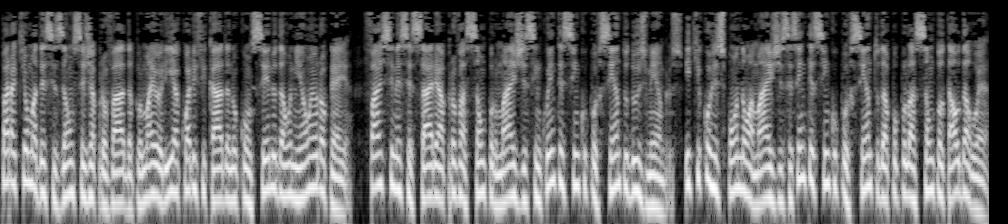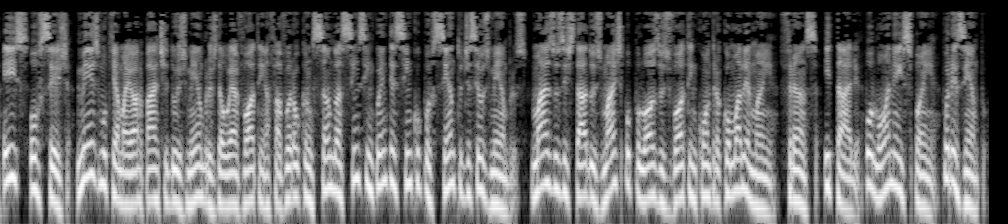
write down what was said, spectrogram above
Para que uma decisão seja aprovada por maioria qualificada no Conselho da União Europeia, faz-se necessária a aprovação por mais de 55% dos membros, e que correspondam a mais de 65% da população total da UE. Eis, ou seja, mesmo que a maior parte dos membros da UE votem a favor alcançando assim 55% de seus membros, mas os estados mais populosos votem contra como Alemanha, França, Itália, Polônia e Espanha, por exemplo,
